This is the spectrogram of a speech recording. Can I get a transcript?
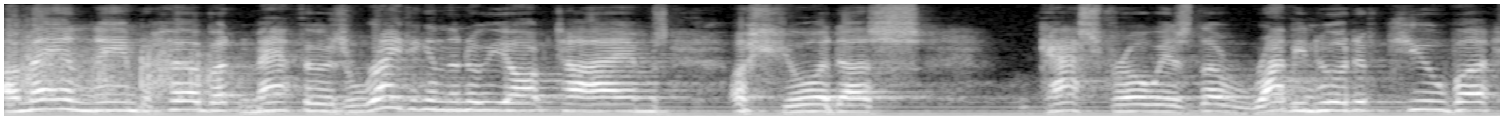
a man named Herbert Matthews, writing in the New York Times, assured us Castro is the Robin Hood of Cuba.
